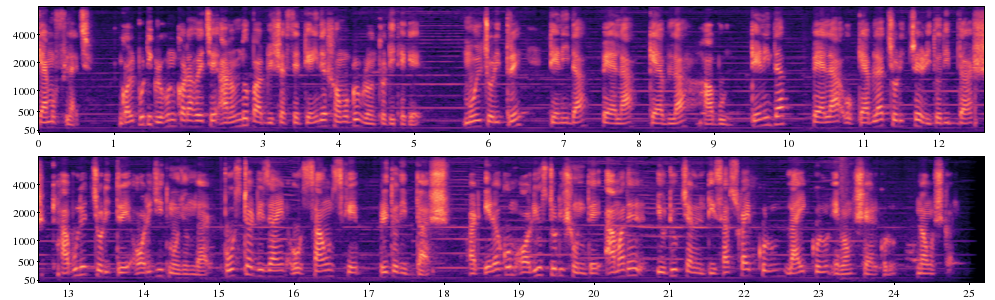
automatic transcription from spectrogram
ক্যামোফ্ল্যাজ গল্পটি গ্রহণ করা হয়েছে আনন্দ পাবলিশার্সের টেনিদা সমগ্র গ্রন্থটি থেকে। মূল চরিত্রে টেনিদা পেলা ক্যাবলা হাবুন। টেনিদা পেলা ও ক্যাবলার চরিত্রে ঋতদীপ দাস, হাবুলের চরিত্রে অরিজিৎ মজুমদার, পোস্টার ডিজাইন ও সাউন্ডস্কেপ ঋতদীপ দাস। আর এরকম অডিও স্টোরি শুনতে আমাদের ইউটিউব চ্যানেলটি সাবস্ক্রাইব করুন, লাইক করুন এবং শেয়ার করুন। নমস্কার।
